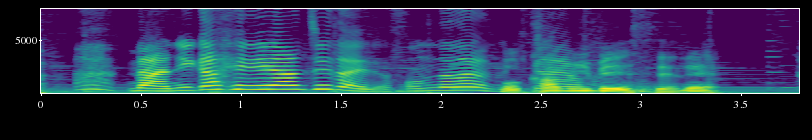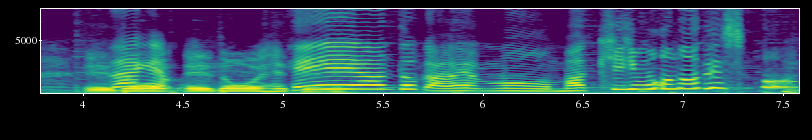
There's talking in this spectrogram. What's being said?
何が平安時代だよそんななん紙ベースでね江戸江戸を経て、ね、平安とかはもう巻物でしょ？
